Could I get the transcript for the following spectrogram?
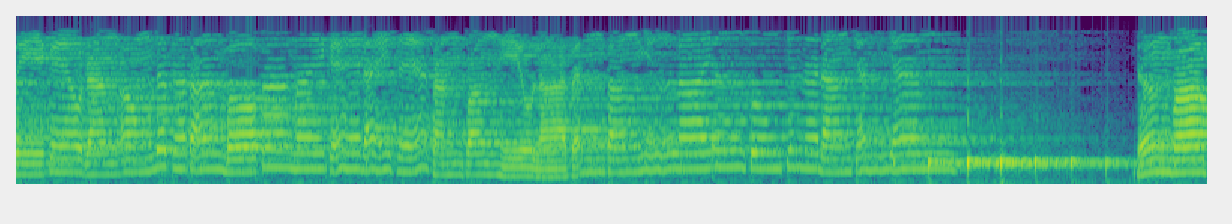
tỳ kheo rằng ông đức tăng bồ tát nay kể đây sẽ thành phần hiệu là tinh thần như lai ứng cung chính đàng chánh gian Đừng phật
